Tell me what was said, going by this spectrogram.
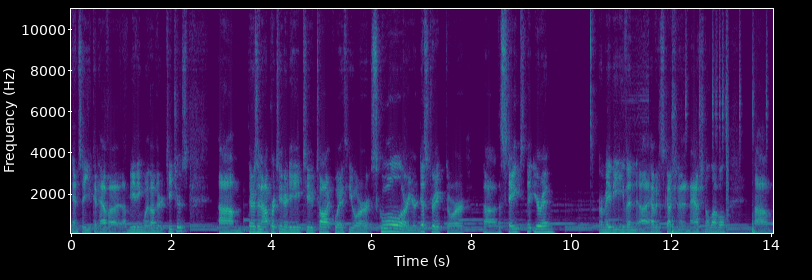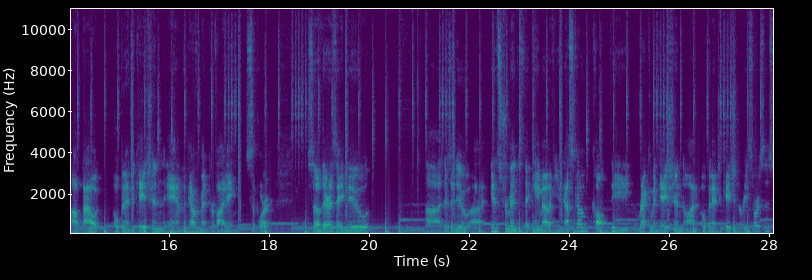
And so you could have a, a meeting with other teachers. Um, there's an opportunity to talk with your school or your district or uh, the state that you're in, or maybe even uh, have a discussion at a national level um, about open education and the government providing support. So there is a new uh, there's a new uh, instrument that came out of UNESCO called the Recommendation on Open Education Resources.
